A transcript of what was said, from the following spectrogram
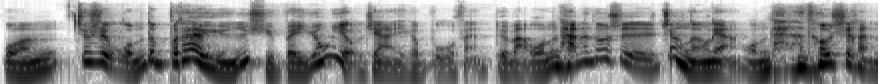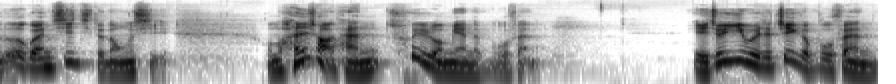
我们就是我们都不太允许被拥有这样一个部分，对吧？我们谈的都是正能量，我们谈的都是很乐观积极的东西，我们很少谈脆弱面的部分，也就意味着这个部分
